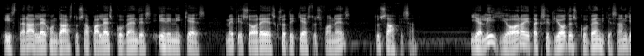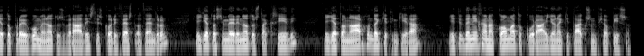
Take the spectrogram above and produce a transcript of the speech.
Ύστερα, λέγοντάς τους απαλές κουβέντες ειρηνικές με τις ωραίες ξωτικές τους φωνές, τους άφησαν. Για λίγη ώρα οι ταξιδιώτες κουβέντιασαν για το προηγούμενό τους βράδυ στις κορυφές των δέντρων και για το σημερινό τους ταξίδι και για τον Άρχοντα και την κυρά, γιατί δεν είχαν ακόμα το κουράγιο να κοιτάξουν πιο πίσω.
